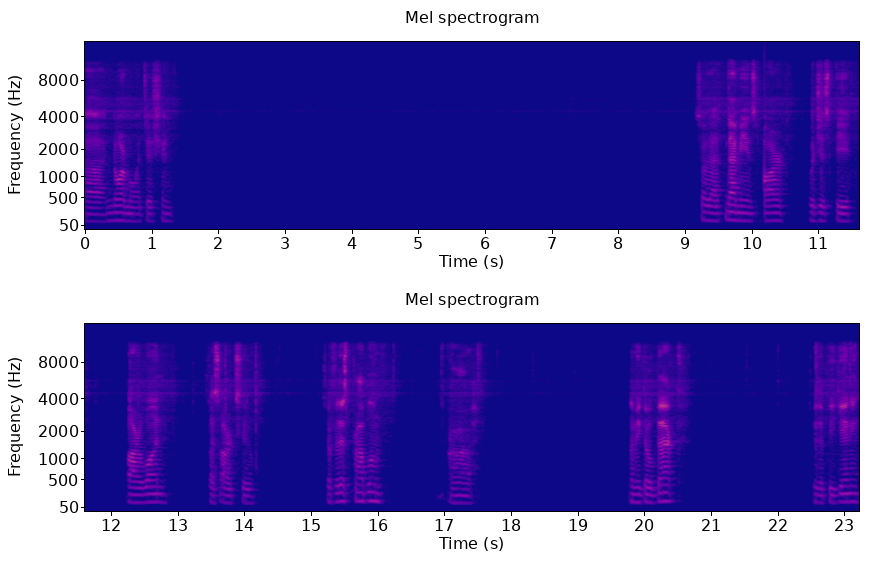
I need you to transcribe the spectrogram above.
uh, normal addition. So that, that means R would just be R1 plus R2. So for this problem, uh, let me go back to the beginning.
